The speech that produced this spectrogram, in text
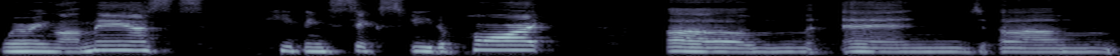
wearing our masks, keeping six feet apart, um, and um,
